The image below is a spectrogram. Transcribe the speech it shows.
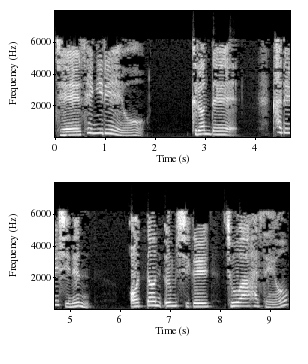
제 생일이에요. 그런데 카넬 씨는 어떤 음식을 좋아하세요?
